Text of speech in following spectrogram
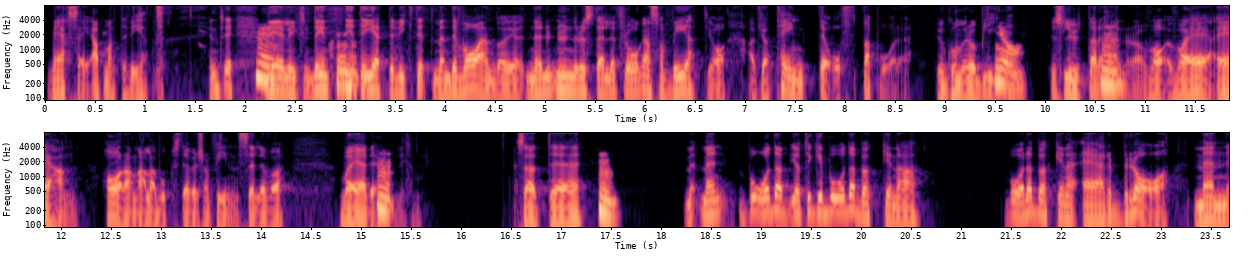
med sig, att man inte vet. Det, det, är, liksom, det, är, inte, det är inte jätteviktigt, men det var ändå, när, nu när du ställer frågan så vet jag att jag tänkte ofta på det. Hur kommer det att bli? Ja. Hur slutar det här mm. nu då? Vad, vad, är, är han? Har han alla bokstäver som finns? Eller vad, vad är det? Mm. Liksom? Så att... Eh, mm. men, men, båda, jag tycker båda böckerna, båda böckerna är bra, men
